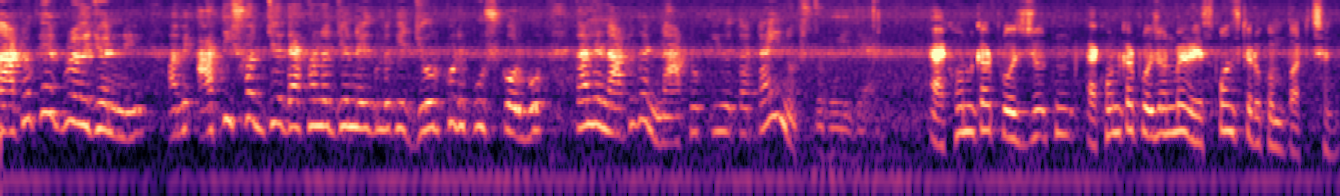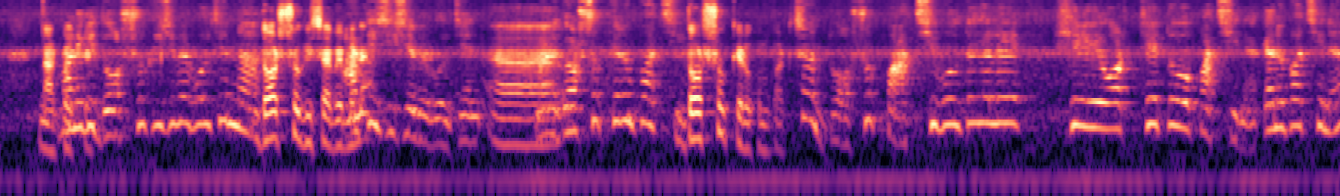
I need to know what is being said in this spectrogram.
নাটকের প্রয়োজন নেই আমি আতিশয্য দেখানোর জন্য এগুলোকে জোর করে পুশ করব, তাহলে নাটকের নাটকীয়তাটাই নষ্ট হয়ে যায়। এখনকার প্রজন্ম এখনকার প্রজন্মের রেসপন্স কীরকম পাচ্ছেন মানে কি দর্শক হিসেবে বলছেন না? দর্শক হিসাবে মানে আর্টিস্ট হিসেবে বলছেন। মানে দর্শক কেন পাচ্ছি? দর্শক কীরকম পাচ্ছে দর্শক পাচ্ছি বলতে গেলে সে অর্থে তো পাচ্ছি না। কেন পাচ্ছি না?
